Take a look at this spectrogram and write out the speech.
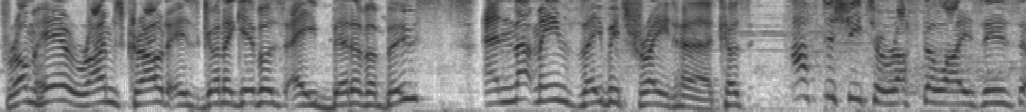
From here, Ryme's Crowd is going to give us a bit of a boost, and that means they betrayed her, because after she terastallizes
